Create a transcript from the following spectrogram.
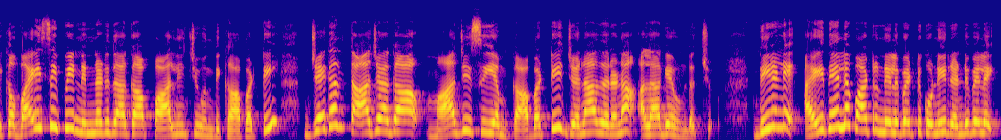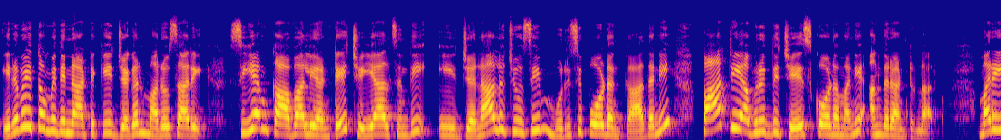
ఇక వైసీపీ నిన్నటిదాకా పాలించి ఉంది కాబట్టి జగన్ తాజాగా మాజీ సీఎం కాబట్టి జనాదరణ అలాగే ఉండొచ్చు. దీనిని ఐదేళ్ళ పాటు నిలబెట్టుకుని రెండు వేల ఇరవై తొమ్మిది నాటికి జగన్ మరోసారి సీఎం కావాలి అంటే చేయాల్సింది ఈ జనాలు చూసి మురిసిపోవడం కాదని పార్టీ అభివృద్ధి చేసుకోవడం అని అందరూ అంటున్నారు. మరి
